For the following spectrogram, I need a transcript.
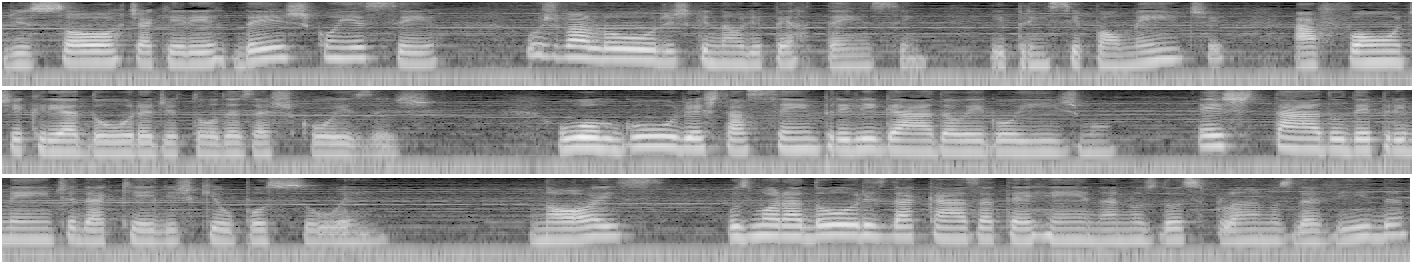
de sorte a querer desconhecer os valores que não lhe pertencem e, principalmente, a fonte criadora de todas as coisas. O orgulho está sempre ligado ao egoísmo, estado deprimente daqueles que o possuem. Nós, os moradores da casa terrena nos dois planos da vida,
